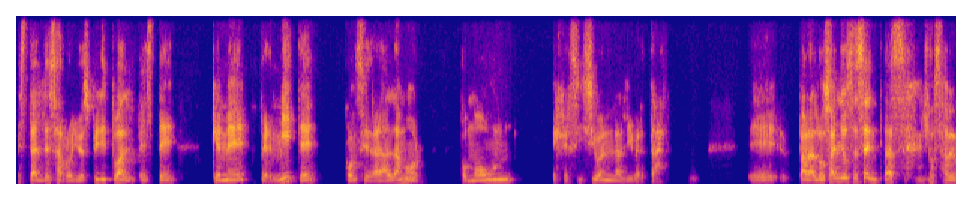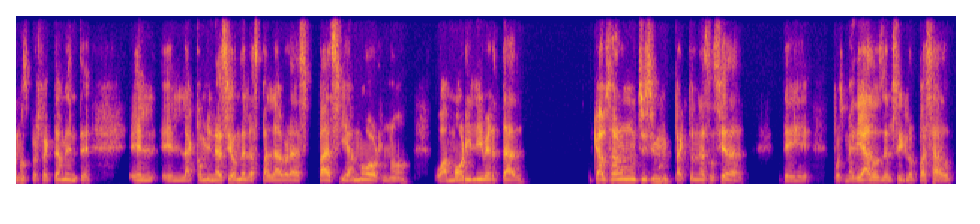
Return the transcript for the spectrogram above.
está el desarrollo espiritual, este que me permite considerar al amor como un ejercicio en la libertad. Eh, para los años 60, lo sabemos perfectamente, la combinación de las palabras paz y amor, ¿no? O amor y libertad, causaron muchísimo impacto en la sociedad de pues mediados del siglo pasado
